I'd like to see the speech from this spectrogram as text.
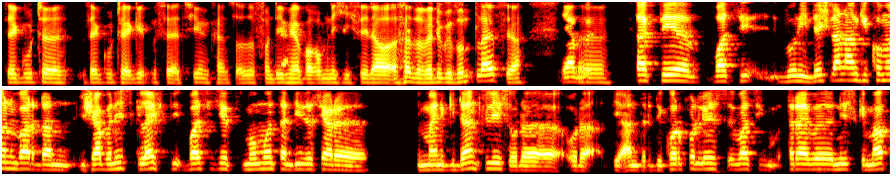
sehr gute, sehr gute Ergebnisse erzielen kannst. Also von dem ja. her, warum nicht? Ich sehe da, also wenn du gesund bleibst, ja. Ja, äh, ich sag dir, was, wo ich in Deutschland angekommen war, dann, ich habe nicht gleich, was ich jetzt momentan dieses Jahr äh, in meine Gedanken oder, oder die andere, die körperlich, was ich treibe, nicht gemacht.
